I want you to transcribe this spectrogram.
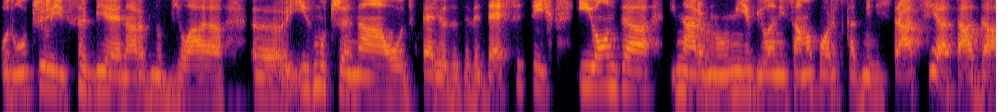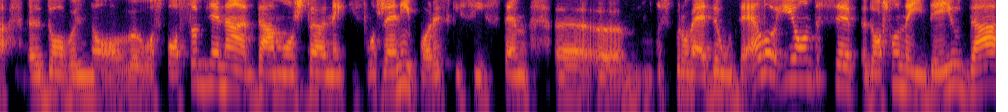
odlučili, Srbija je naravno bila e, izmučena od perioda 90-ih i onda naravno nije bila ni sama poreska administracija tada e, dovoljno e, osposobljena da možda neki složeniji poreski sistem e, e, sprovede u delo i onda se došlo na ideju da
